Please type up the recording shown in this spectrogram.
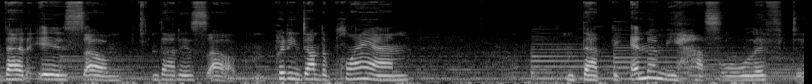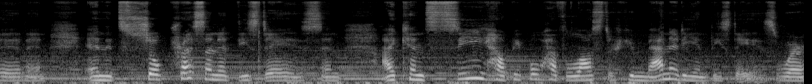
That is um, that is um, putting down the plan that the enemy has lifted and and it's so present these days. And i can see how people have lost their humanity in these days where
